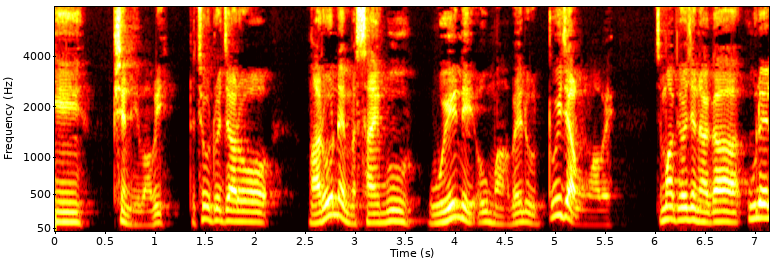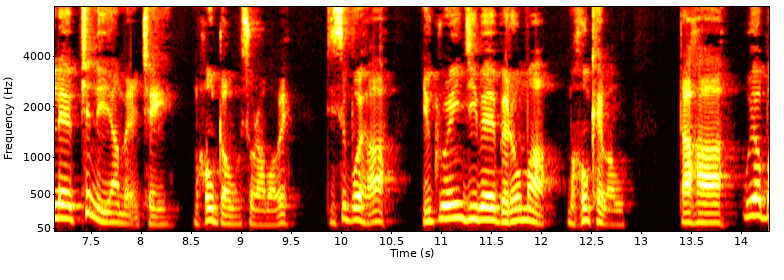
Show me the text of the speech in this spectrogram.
ငင်းဖြစ်နေပါပြီတချို့တို့ကြတော့ငါတို့နဲ့မဆိုင်ဘူးဝေးနေအောင်ပါပဲလို့တွေးကြပုံပါပဲကျွန်မပြောချင်တာကဦးလဲလဲဖြစ်နေရမယ့်အချိန်မဟုတ်တော့ဘူးဆိုတာပါပဲဒီစစ်ပွဲဟာယူကရိန်းကြီးပဲဘယ်တော့မှမဟုတ်ခဲ့ပါဘူးဒါဟာဥရောပ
